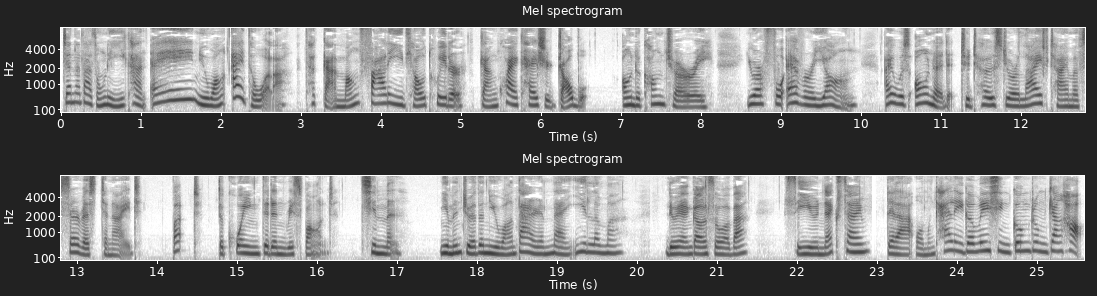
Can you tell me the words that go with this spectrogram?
加拿大总理一看，哎，女王艾特我了，他赶忙发了一条 Twitter，赶快开始找补。On the contrary, you are forever young. I was honored to toast your lifetime of service tonight. But the queen didn't respond. 亲们，你们觉得女王大人满意了吗？留言告诉我吧。See you next time。对啦，我们开了一个微信公众账号，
